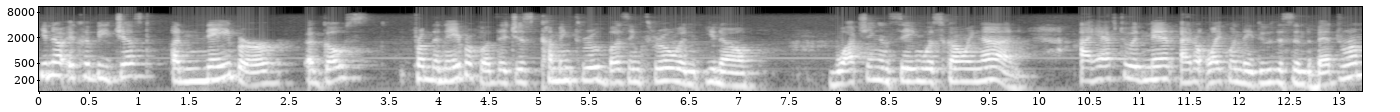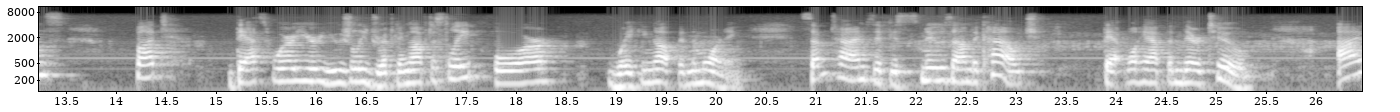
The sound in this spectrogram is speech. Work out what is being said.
you know, it could be just a neighbor, a ghost from the neighborhood that's just coming through, buzzing through, and, you know, watching and seeing what's going on. I have to admit, I don't like when they do this in the bedrooms, but that's where you're usually drifting off to sleep or waking up in the morning. Sometimes if you snooze on the couch, that will happen there too. I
